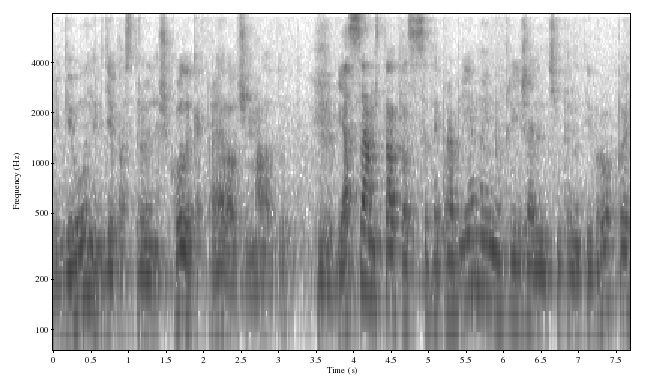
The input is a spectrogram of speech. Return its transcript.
регионы, где построены школы, как правило, очень мало дует. Я сам сталкивался с этой проблемой. Мы приезжали на чемпионат Европы.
